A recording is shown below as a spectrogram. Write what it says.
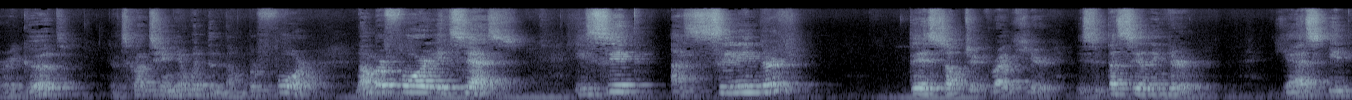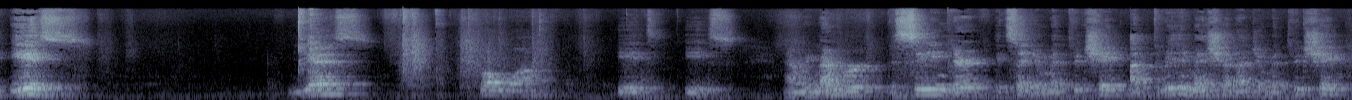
Very good. Let's continue with the number four. Number four, it says, is it a cylinder? This subject right here. Is it a cylinder? Yes, it is. Yes, comma, it is. And remember, the cylinder, it's a geometric shape, a three-dimensional geometric shape,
